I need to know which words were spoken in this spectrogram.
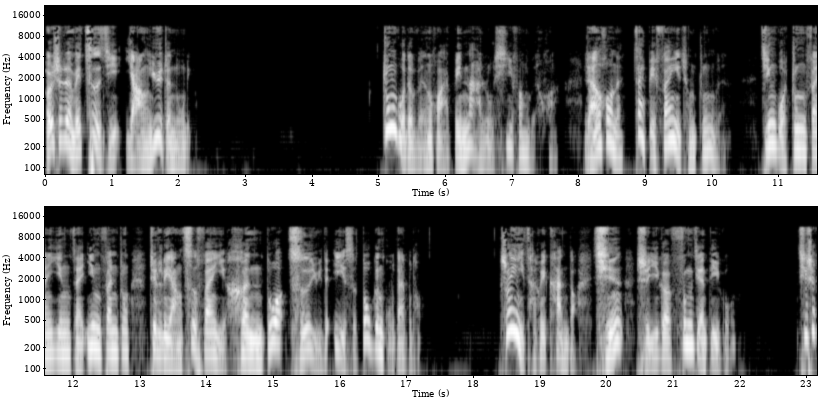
而是认为自己养育着奴隶。中国的文化被纳入西方文化，然后呢，再被翻译成中文。经过中翻英，在英翻中这两次翻译，很多词语的意思都跟古代不同，所以你才会看到秦是一个封建帝国。其实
